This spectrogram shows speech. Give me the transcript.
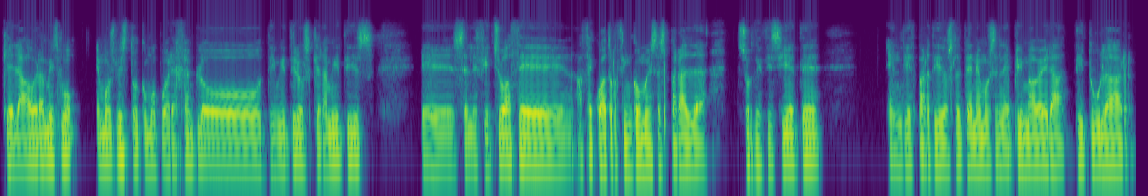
que ahora mismo hemos visto como, por ejemplo, Dimitrios Keramitis eh, se le fichó hace, hace cuatro o cinco meses para el sub-17 en 10 partidos le tenemos en la primavera titular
